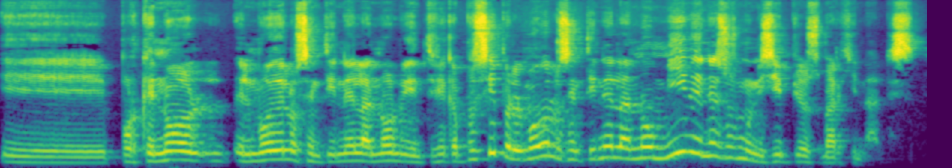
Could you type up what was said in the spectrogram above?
eh, porque no, el modelo Centinela no lo identifica. Pues sí, pero el modelo Centinela no mide en esos municipios marginales.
